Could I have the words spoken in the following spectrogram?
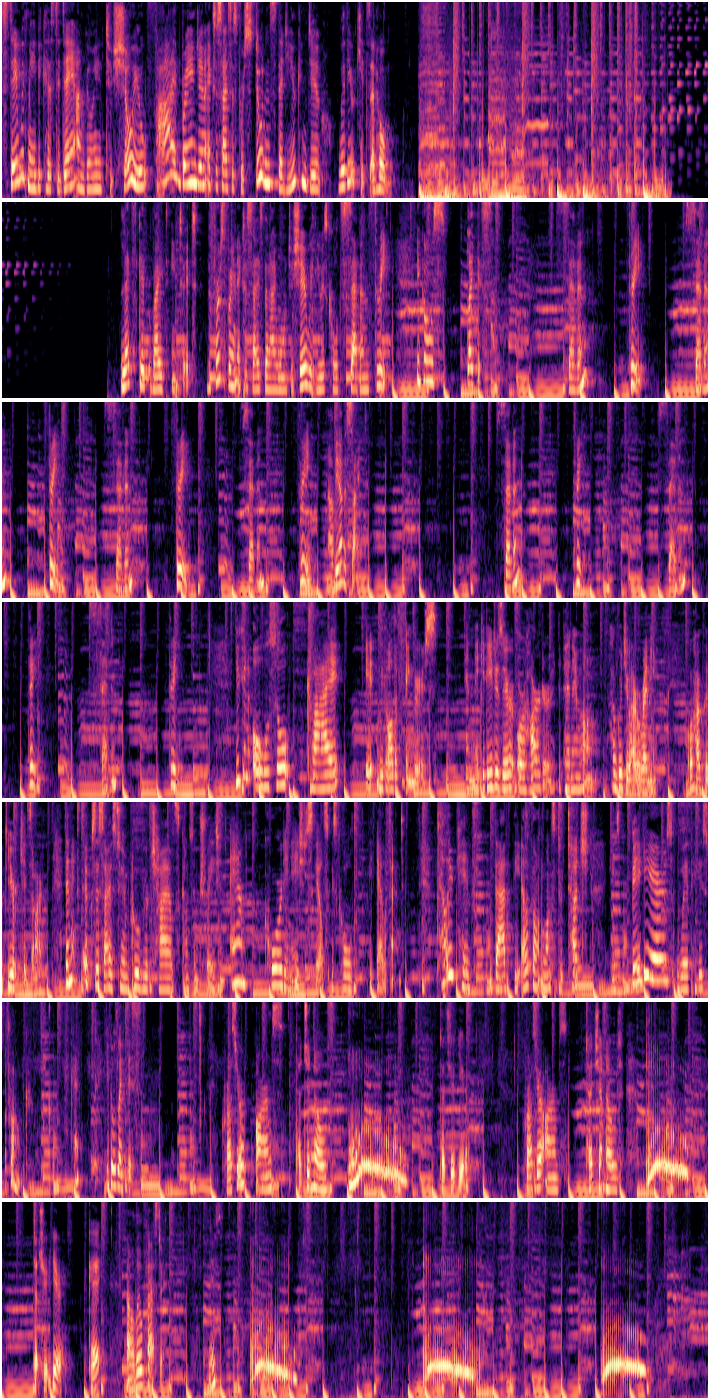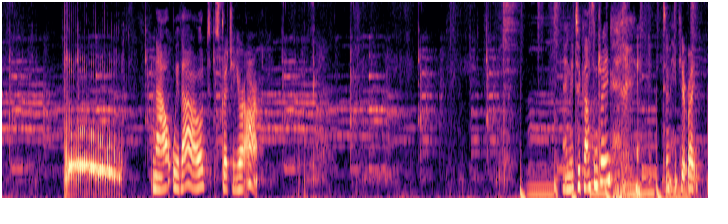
Stay with me because today I'm going to show you five brain gym exercises for students that you can do with your kids at home. Let's get right into it. The first brain exercise that I want to share with you is called 7-3. It goes like this. 7, 3, 7, 3 seven, three, seven, three. Now the other side. Seven, three, seven, three, seven, three. You can also try it with all the fingers and make it easier or harder depending on how good you are already or how good your kids are. The next exercise to improve your child's concentration and coordination skills is called the elephant. Tell your kids that the elephant wants to touch his big ears with his trunk. Okay? He goes like this. Cross your arms, touch your nose, touch your ear. Cross your arms, touch your nose, touch your ear. Okay? Now a little faster. Now without stretching your arm. I need to concentrate to make it right.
